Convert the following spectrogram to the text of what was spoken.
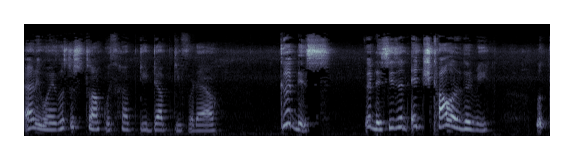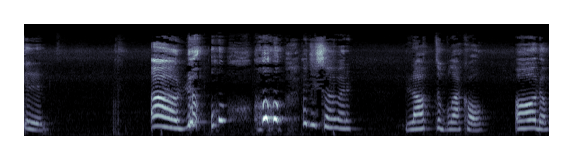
Anyway, let's just talk with Humpty Dumpty for now. Goodness. Goodness, he's an inch taller than me. Look at him. Oh no! I just saw about it. Not the black hole. Oh no,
